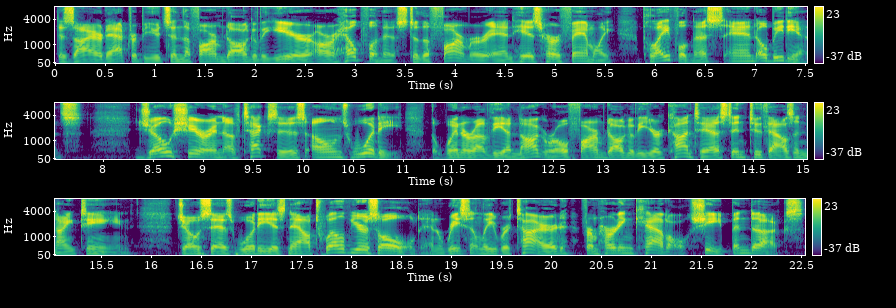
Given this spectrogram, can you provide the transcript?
Desired attributes in the Farm Dog of the Year are helpfulness to the farmer and his her family, playfulness, and obedience. Joe Sheeran of Texas owns Woody, the winner of the inaugural Farm Dog of the Year contest in 2019. Joe says Woody is now 12 years old and recently retired from herding cattle, sheep, and ducks.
